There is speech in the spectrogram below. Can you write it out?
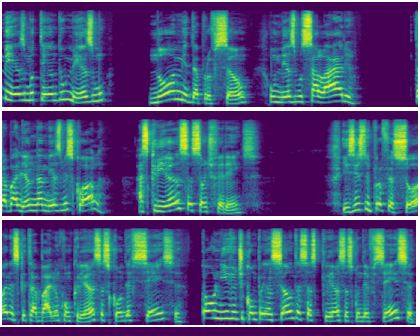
mesmo tendo o mesmo nome da profissão, o mesmo salário, trabalhando na mesma escola. As crianças são diferentes. Existem professores que trabalham com crianças com deficiência. Qual o nível de compreensão dessas crianças com deficiência?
